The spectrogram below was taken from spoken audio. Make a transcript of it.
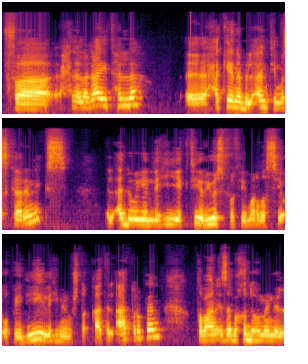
فإحنا لغاية هلأ آه حكينا بال antimuscarinics الأدوية اللي هي كثير useful في مرضى ال COPD اللي هي من مشتقات الأتروبين. طبعا إذا باخذهم من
